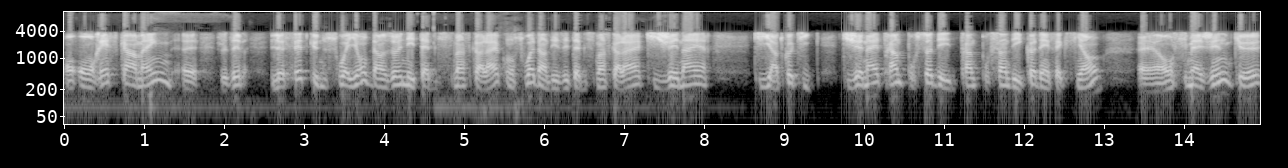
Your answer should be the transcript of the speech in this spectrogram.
on, reste quand même, euh, je veux dire, le fait que nous soyons dans un établissement scolaire, qu'on soit dans des établissements scolaires qui génèrent, qui, en tout cas, qui, qui génère 30 des 30% des cas d'infection. Euh, on s'imagine que euh,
